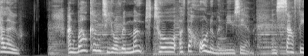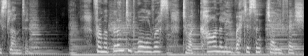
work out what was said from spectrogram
Hello, and welcome to your remote tour of the Horniman Museum in southeast London. From a bloated walrus to a carnally reticent jellyfish,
